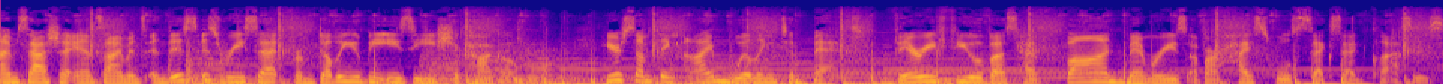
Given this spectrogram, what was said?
I'm Sasha Ann Simons, and this is Reset from WBEZ Chicago. Here's something I'm willing to bet very few of us have fond memories of our high school sex ed classes.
